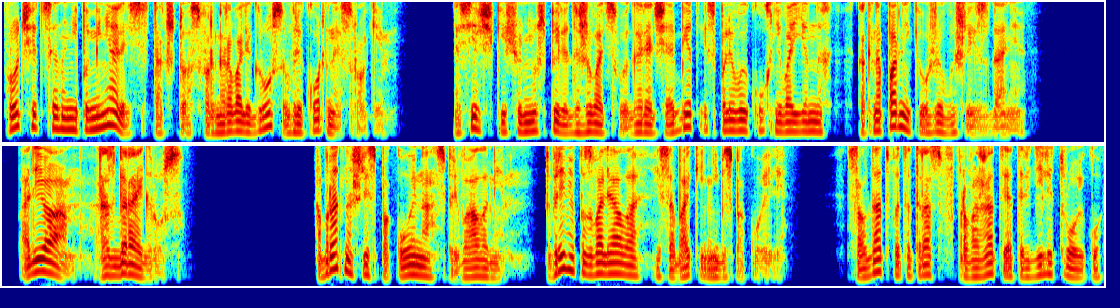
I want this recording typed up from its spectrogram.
Прочие цены не поменялись, так что сформировали груз в рекордные сроки. Носильщики еще не успели доживать свой горячий обед из полевой кухни военных, как напарники уже вышли из здания. «Подъем! Разбирай груз!» Обратно шли спокойно, с привалами. Время позволяло, и собаки не беспокоили. Солдат в этот раз в провожатые отрядили тройку,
